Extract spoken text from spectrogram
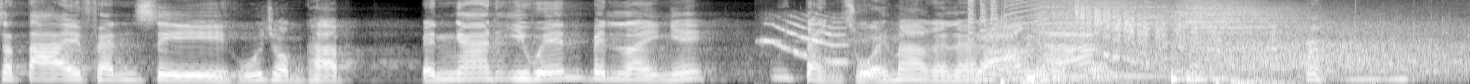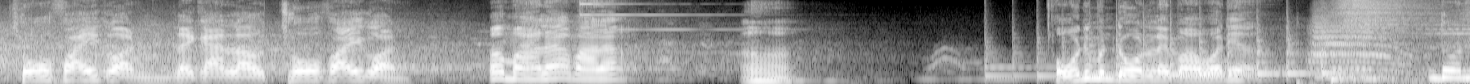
สไตล์แฟนซีคุณผู้ชมครับ เป็นงานอีเวนต์เป็นอะไรอย่างงี้แต่งสวยมากเลยนะยังยังโชว์ไฟก่อน รายการเราโชว์ไฟก่อนเออมาแล้วมาแล้วเออโอ้นี่มันโดนอะไรมาวะเนี่ย โดน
